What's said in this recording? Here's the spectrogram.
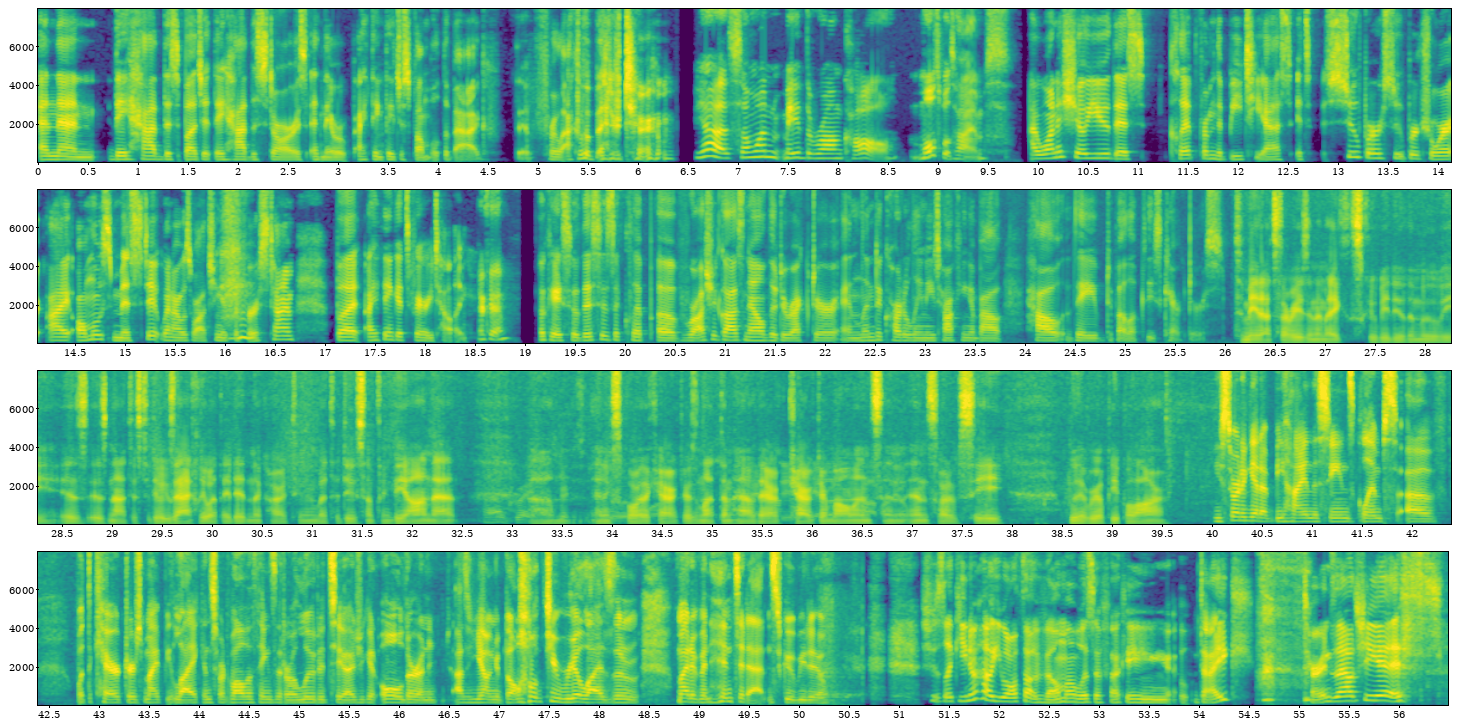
And then they had this budget, they had the stars, and they were I think they just fumbled the bag, for lack of a better term. Yeah, someone made the wrong call multiple times. I want to show you this clip from the BTS. It's super, super short. I almost missed it when I was watching it the first time, but I think it's very telling. Okay. Okay, so this is a clip of Raja Gosnell, the director, and Linda Cardellini talking about how they've developed these characters. To me, that's the reason to make Scooby Doo the movie is is not just to do exactly what they did in the cartoon, but to do something beyond that um, and explore the characters and let them have their character moments and, and sort of see who the real people are. You sort of get a behind the scenes glimpse of what the characters might be like and sort of all the things that are alluded to as you get older and as a young adult you realize them might have been hinted at in Scooby-Doo. She's like, you know how you all thought Velma was a fucking dyke? Turns out she is.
